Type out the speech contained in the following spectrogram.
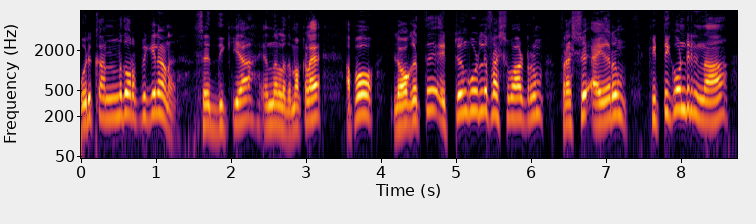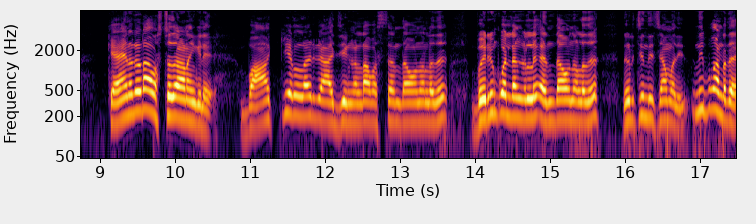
ഒരു കണ്ണ് തുറപ്പിക്കലാണ് ശ്രദ്ധിക്കുക എന്നുള്ളത്. മക്കളെ അപ്പോൾ ലോകത്ത് ഏറ്റവും കൂടുതൽ ഫ്രഷ് വാട്ടറും ഫ്രഷ് എയറും കിട്ടിക്കൊണ്ടിരുന്ന കാനഡയുടെ അവസ്ഥ ഇതാണെങ്കിൽ ബാക്കിയുള്ള രാജ്യങ്ങളുടെ അവസ്ഥ എന്താവും എന്നുള്ളത് വരും കൊല്ലങ്ങളിൽ എന്താവും എന്നുള്ളത് നിങ്ങൾ ചിന്തിച്ചാൽ മതി. ഇന്നിപ്പോൾ കണ്ടത്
